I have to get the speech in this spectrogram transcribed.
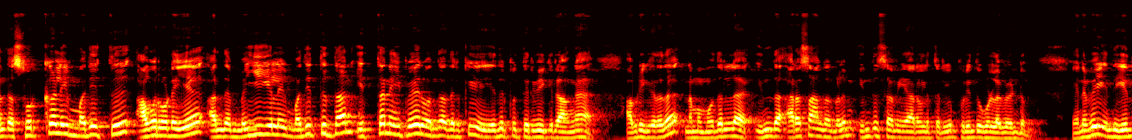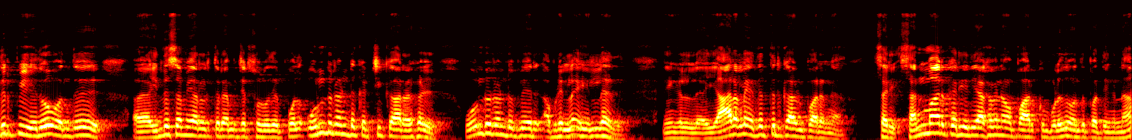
அந்த சொற்களை மதித்து அவருடைய அந்த மெய்யியலை மதித்து தான் இத்தனை பேர் வந்து அதற்கு எதிர்ப்பு தெரிவிக்கிறாங்க அப்படிங்கிறத நம்ம முதல்ல இந்த அரசாங்கங்களும் இந்து சமய அறநிலைத்துறையும் புரிந்து கொள்ள வேண்டும். எனவே இந்த எதிர்ப்பு ஏதோ வந்து இந்து சமய அறநிலைத்துறை அமைச்சர் சொல்வதைப் போல் ஒன்று ரெண்டு கட்சிக்காரர்கள் ஒன்று ரெண்டு பேர் அப்படிலாம் இல்லை அது. நீங்கள் யாரெல்லாம் எதிர்த்திருக்கான்னு பாருங்கள் சரி சன்மார்க்க ரீதியாகவே நம்ம பார்க்கும் பொழுது வந்து பார்த்திங்கன்னா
